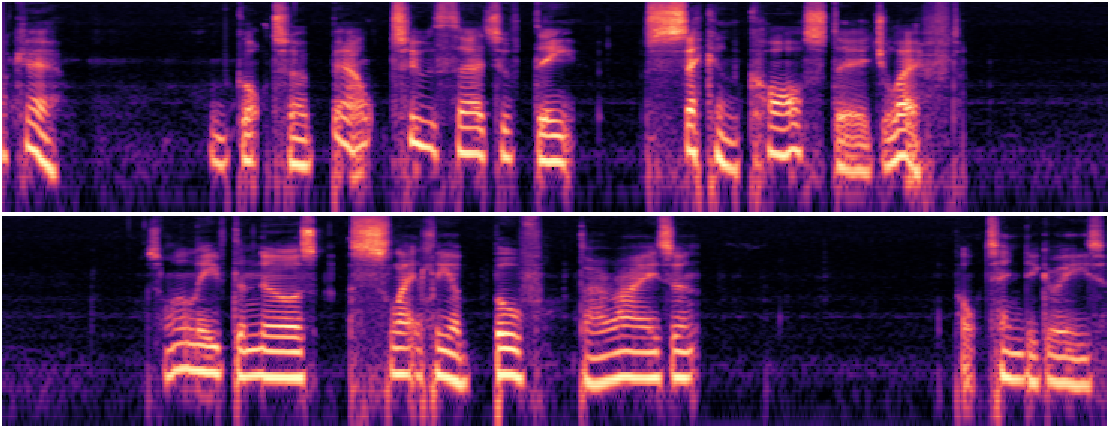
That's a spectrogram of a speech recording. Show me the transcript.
Okay, we've got about two thirds of the second core stage left. So I'm going to leave the nose slightly above the horizon about 10 degrees.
